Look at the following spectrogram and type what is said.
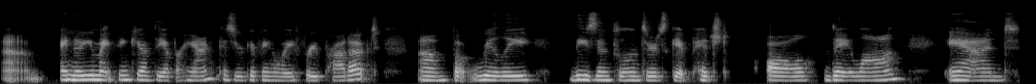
Um, I know you might think you have the upper hand because you're giving away free product, um, but really, these influencers get pitched all day long. And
